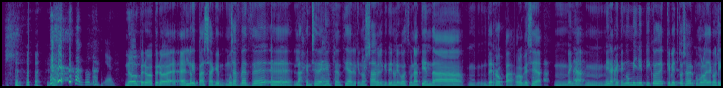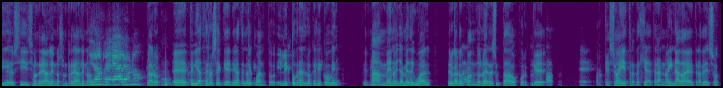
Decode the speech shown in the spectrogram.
no, pero, pero es lo que pasa, que muchas veces eh, la gente se deja influenciar, el que no sabe, el que tiene un negocio, una tienda mm, de ropa o lo que sea. Mm, venga, mm, mira, que tengo un mil y pico de... Que vete a saber cómo lo haya conseguido, si son reales, no son reales, ¿no? Si son reales o no. Claro, eh, te voy a hacer no sé qué, te voy a hacer no sé cuánto, y le cobran lo que le cobren, que más o menos ya me da igual, pero claro, cuando no hay resultados porque porque eso no hay estrategia detrás, no hay nada detrás de eso.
